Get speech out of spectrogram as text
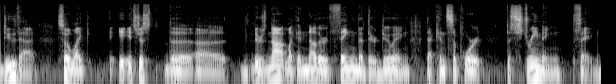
do that. So like it, it's just the uh, there's not like another thing that they're doing that can support the streaming thing.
